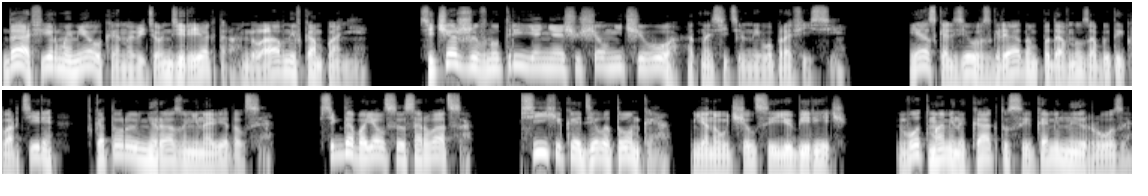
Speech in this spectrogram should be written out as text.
Да, фирма мелкая, но ведь он директор, главный в компании. Сейчас же внутри я не ощущал ничего относительно его профессии. Я скользил взглядом по давно забытой квартире, в которую ни разу не наведался. Всегда боялся сорваться. Психика — дело тонкое. Я научился ее беречь. Вот мамины кактусы и каменные розы,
